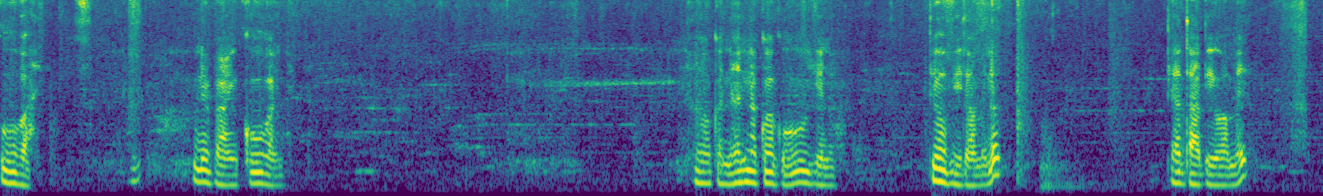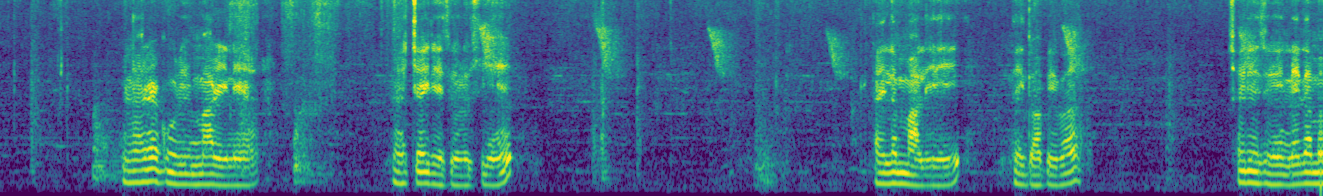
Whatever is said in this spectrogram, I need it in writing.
ကိုးပိုင်း နှစ်ပိုင်းကိုးပိုင်းဟောကနန်းနှစ်ကွက်ကိုကျွန်တော်ပြောပြတော့မယ်နော်ပြသပြပါမယ်ငလာတဲ့ကိုဒီမာရီနဲ့အဲကြိုက်တယ်ဆိုလို့ရှိရင်လိုက်လက်မလေးနှိပ်သွားပေးပါကြိုက်တယ်ဆိုရင်လိုက်လက်မ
